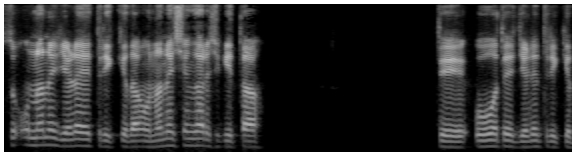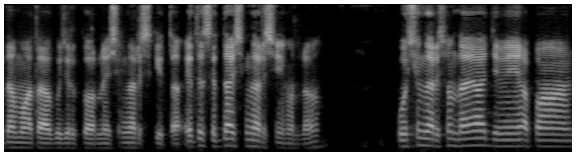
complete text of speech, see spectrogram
ਸੋ ਉਹਨਾਂ ਨੇ ਜਿਹੜਾ ਇਹ ਤਰੀਕੇ ਦਾ, ਉਹਨਾਂ ਨੇ ਸੰਘਰਸ਼ ਕੀਤਾ। ਤੇ ਉਹ ਤੇ ਜਿਹੜੇ ਤਰੀਕੇ ਦਾ ਮਾਤਾ ਗੁਜਰ ਕੌਰ ਨੇ ਸੰਘਰਸ਼ ਕੀਤਾ, ਇਹ ਤੇ ਸਿੱਧਾ ਸੰਘਰਸ਼ ਹੀ ਮਤਲਬ। ਉਹ ਸੰਘਰਸ਼ ਹੁੰਦਾ ਆ, ਜਿਵੇਂ ਆਪਾਂ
